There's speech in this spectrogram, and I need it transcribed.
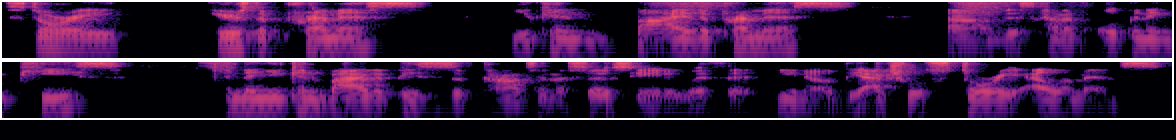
story. Here's the premise. You can buy the premise, um, this kind of opening piece, and then you can buy the pieces of content associated with it. You know, the actual story elements,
